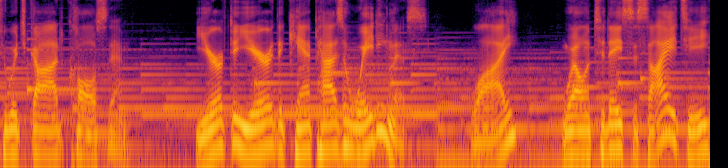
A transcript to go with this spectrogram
to which God calls them. Year after year, the camp has a waiting list. Why? Well, in today's society,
